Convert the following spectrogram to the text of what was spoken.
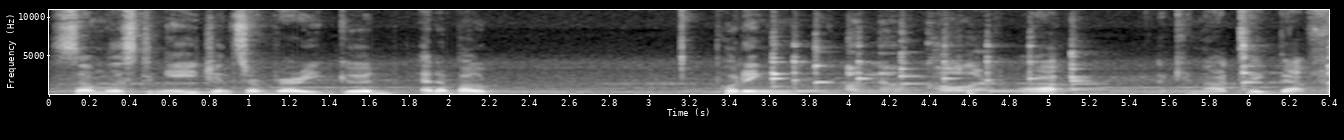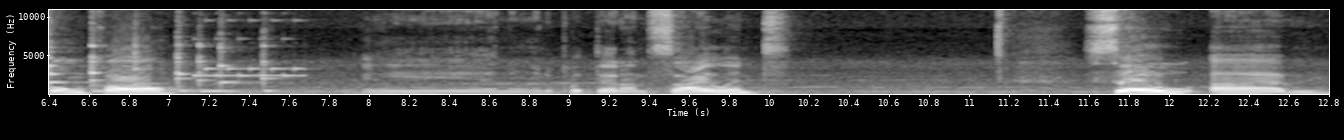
Some listing agents are very good at about putting. Unknown caller. Uh, I cannot take that phone call. And I'm going to put that on silent. So, um,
